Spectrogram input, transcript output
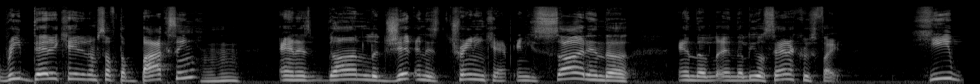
rededicated himself to boxing and has gone legit in his training camp and you saw it in the in the in the Leo Santa Cruz fight. He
